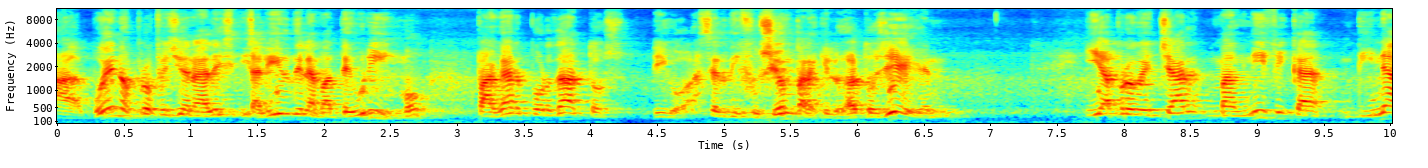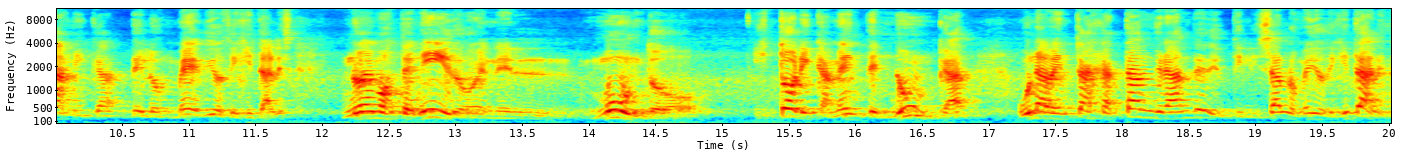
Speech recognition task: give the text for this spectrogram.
a buenos profesionales y salir del amateurismo, pagar por datos, digo, hacer difusión para que los datos lleguen y aprovechar magnífica dinámica de los medios digitales. No hemos tenido en el mundo históricamente nunca una ventaja tan grande de utilizar los medios digitales.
